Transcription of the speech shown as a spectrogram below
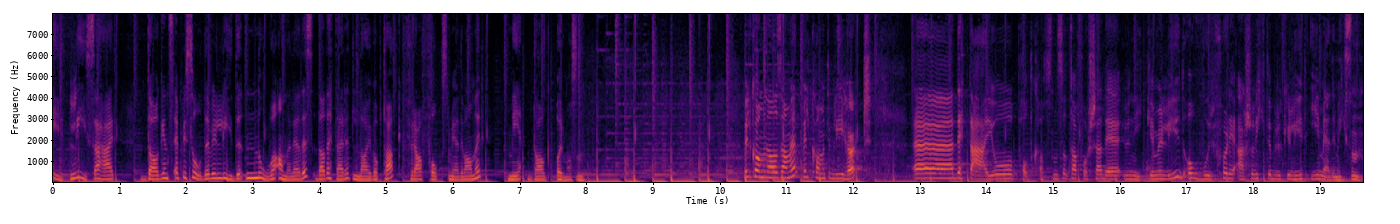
Hei, Lise her. Dagens episode vil lyde noe annerledes, da dette er et liveopptak fra Folks medievaner med Dag Ormåsen. Velkommen, alle sammen. Velkommen til Bli hørt. Eh, dette er jo podkasten som tar for seg det unike med lyd, og hvorfor det er så viktig å bruke lyd i mediemiksen.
